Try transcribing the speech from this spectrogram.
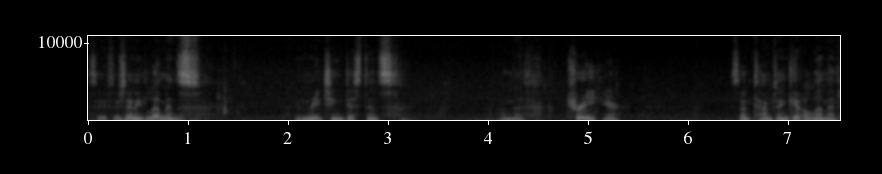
See if there's any lemons in reaching distance on the tree here. Sometimes I can get a lemon.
